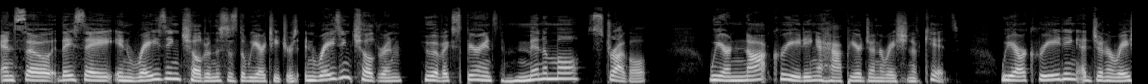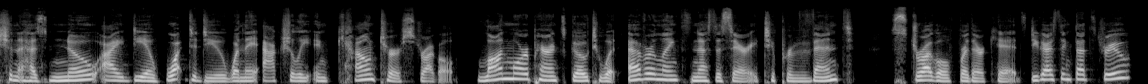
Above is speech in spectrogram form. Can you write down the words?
And so they say in raising children, this is the We Are Teachers, in raising children who have experienced minimal struggle, we are not creating a happier generation of kids. We are creating a generation that has no idea what to do when they actually encounter struggle. Lawnmower parents go to whatever lengths necessary to prevent struggle for their kids. Do you guys think that's true?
